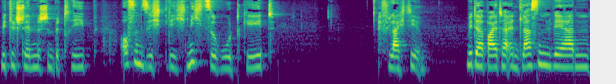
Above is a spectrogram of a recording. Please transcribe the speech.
mittelständischen Betrieb offensichtlich nicht so gut geht, vielleicht die Mitarbeiter entlassen werden,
